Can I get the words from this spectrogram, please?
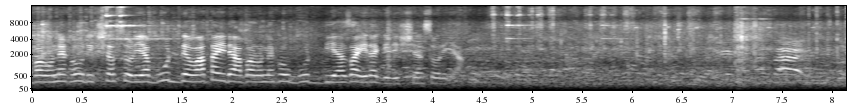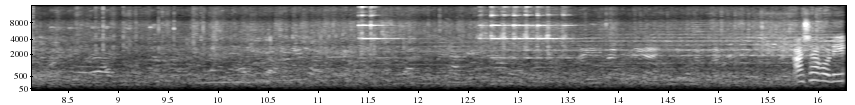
আবার অনেকেও রিক্সা চড়িয়া বুট দেওয়া তাইরা আবার অনেকেও বুট দিয়া যায় রাখি রিক্সা চড়িয়া। আশা করি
